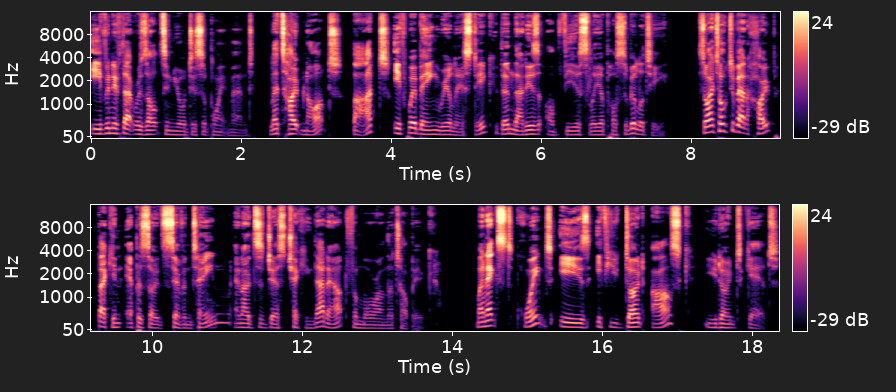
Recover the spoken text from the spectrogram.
even if that results in your disappointment. Let's hope not, but if we're being realistic, then that is obviously a possibility. So I talked about hope back in episode 17, and I'd suggest checking that out for more on the topic. My next point is if you don't ask, you don't get.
